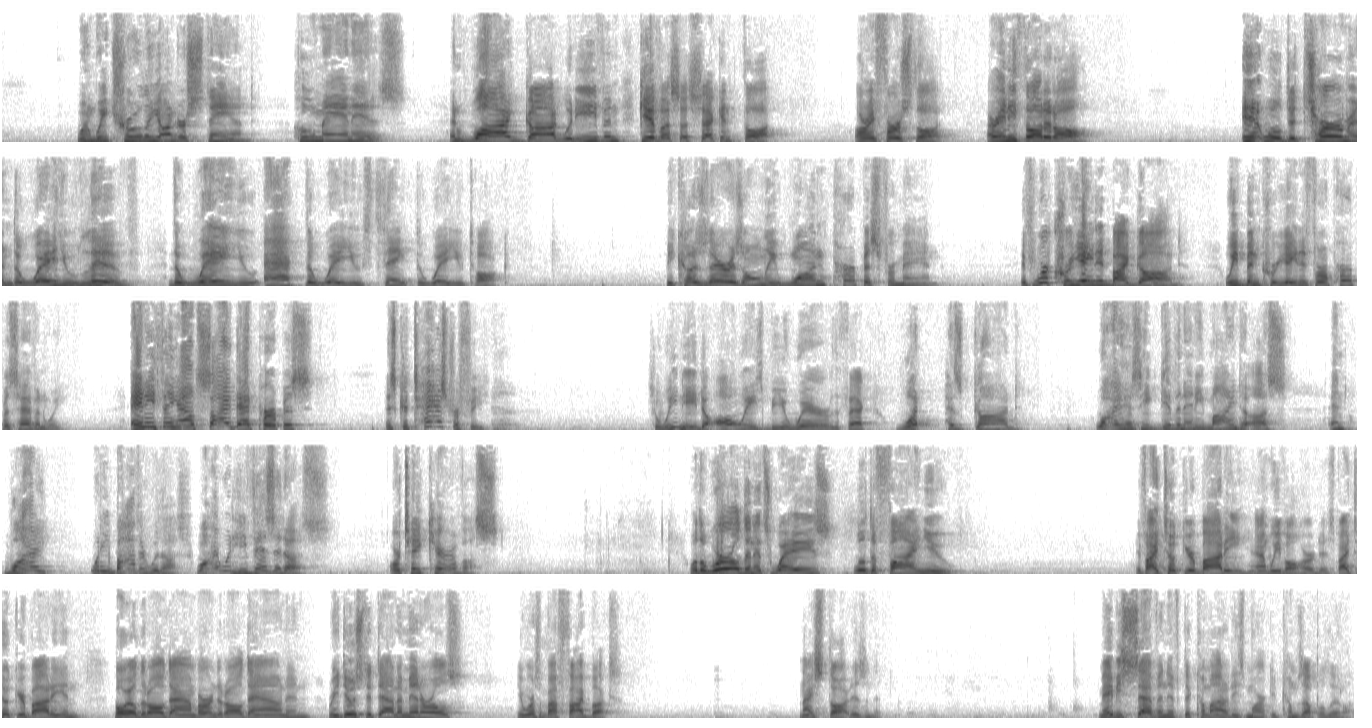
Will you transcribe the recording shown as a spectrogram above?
when we truly understand who man is and why God would even give us a second thought or a first thought or any thought at all, it will determine the way you live, the way you act, the way you think, the way you talk. Because there is only one purpose for man. If we're created by God, we've been created for a purpose, haven't we? Anything outside that purpose is catastrophe. So we need to always be aware of the fact what has God, why has He given any mind to us, and why would he bother with us? Why would he visit us or take care of us? Well, the world and its ways will define you. If I took your body, and we've all heard this, if I took your body and boiled it all down, burned it all down, and reduced it down to minerals, you're worth about five bucks. Nice thought, isn't it? Maybe seven if the commodities market comes up a little.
